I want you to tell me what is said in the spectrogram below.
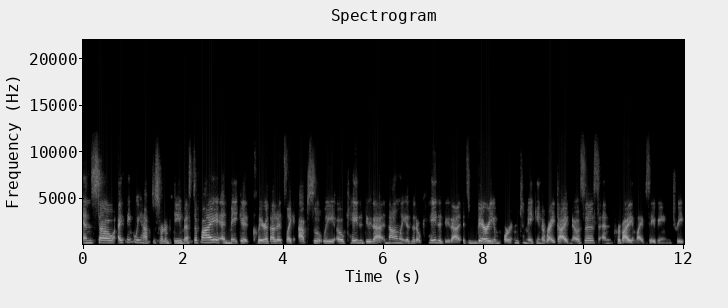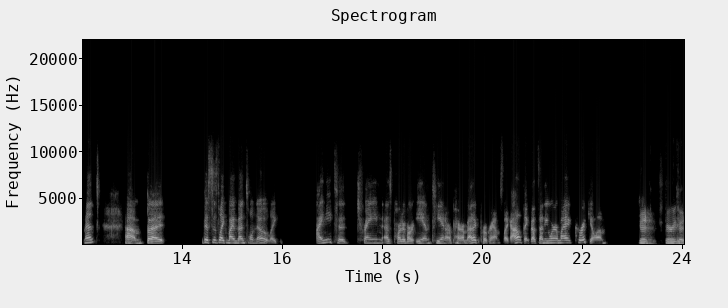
and so I think we have to sort of demystify and make it clear that it's like absolutely okay to do that. And not only is it okay to do that, it's very important to making the right diagnosis and providing life saving treatment. Um, but this is like my mental note like, I need to train as part of our EMT and our paramedic programs. Like, I don't think that's anywhere in my curriculum. Good, very good.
